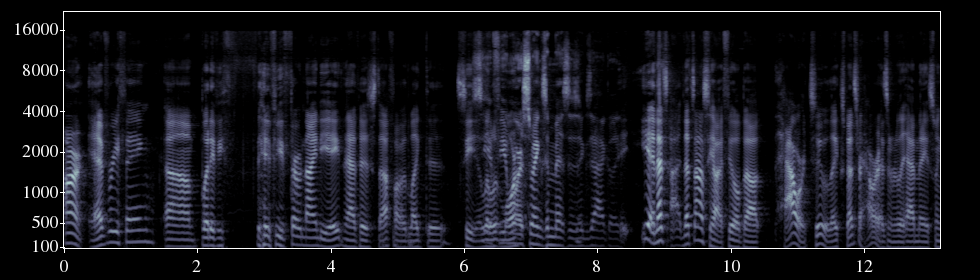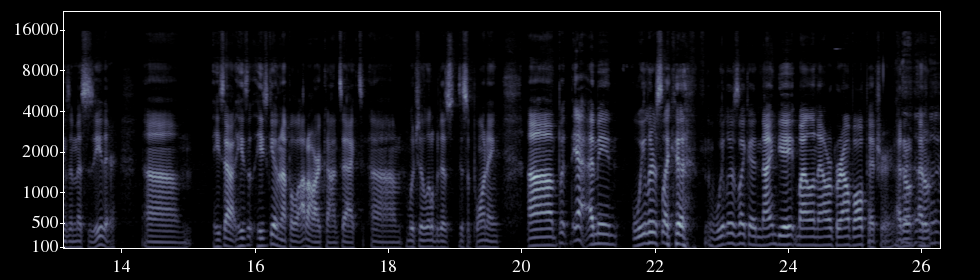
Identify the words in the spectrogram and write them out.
aren't everything, um, but if you if you throw 98 and have his stuff, I would like to see, See a little a bit more. more swings and misses, exactly. Yeah, and that's that's honestly how I feel about Howard too. Like Spencer Howard hasn't really had many swings and misses either. Um, he's out. He's he's given up a lot of hard contact, um, which is a little bit dis- disappointing. Uh, but yeah, I mean Wheeler's like a Wheeler's like a 98 mile an hour ground ball pitcher. I don't I don't.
